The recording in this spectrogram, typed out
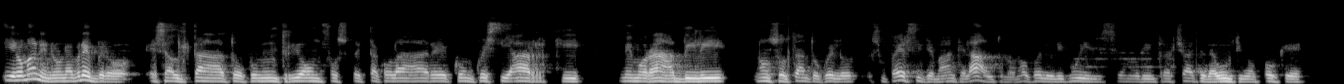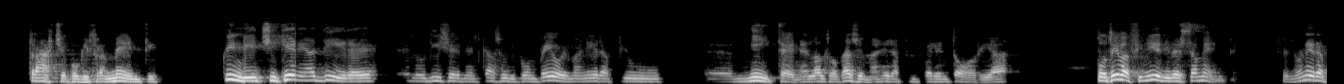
i romani non avrebbero esaltato con un trionfo spettacolare, con questi archi memorabili, non soltanto quello superstite, ma anche l'altro, no? quello di cui sono rintracciate da ultimo poche tracce, pochi frammenti. Quindi ci tiene a dire lo dice nel caso di Pompeo in maniera più eh, mite, nell'altro caso in maniera più perentoria, poteva finire diversamente, cioè non era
